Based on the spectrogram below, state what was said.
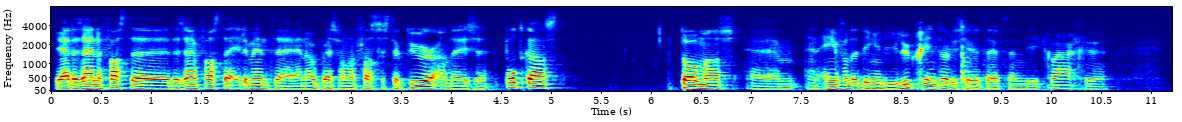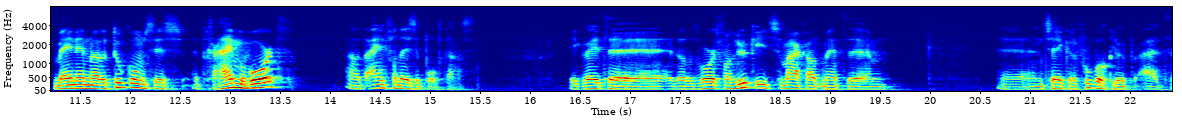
ja, er zijn, een vaste, er zijn vaste elementen en ook best wel een vaste structuur aan deze podcast. Thomas, um, en een van de dingen die Luc geïntroduceerd heeft en die ik graag uh, meeneem naar de toekomst is het geheime woord aan het eind van deze podcast. Ik weet uh, dat het woord van Luc iets te maken had met uh, uh, een zekere voetbalclub uit,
